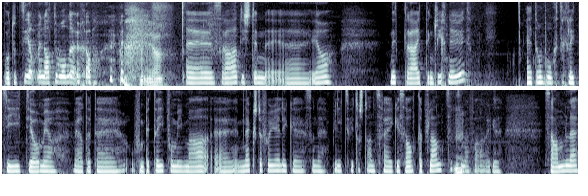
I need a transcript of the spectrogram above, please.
produziert man naturnah. Aber ja. äh, das Rad ist dann, äh, ja, nicht treibt dann gleich nicht. Äh, darum braucht es ein bisschen Zeit. Ja, wir werden äh, auf dem Betrieb von meinem Mann äh, im nächsten Frühling äh, so eine pilzwiderstandsfähige Sorte Pflanzen mhm. zum Erfahrungen sammeln.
